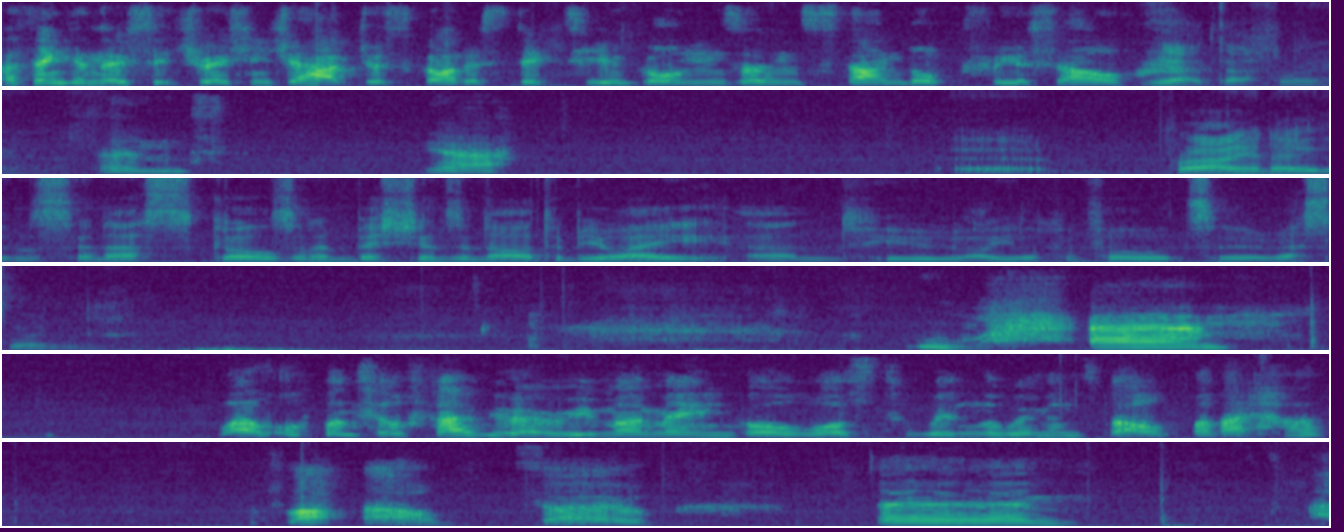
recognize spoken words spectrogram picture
I think in those situations you have just got to stick to your guns and stand up for yourself. yeah, definitely. And yeah. Uh, Brian Aidenson asks goals and ambitions in RWA, and who are you looking forward to wrestling? Ooh, um, well, up until February, my main goal was to win the women's belt, but I have that now. So, um, I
